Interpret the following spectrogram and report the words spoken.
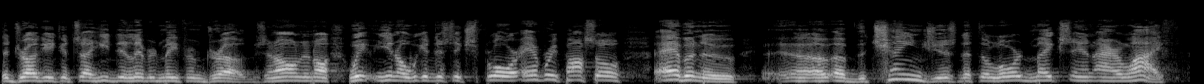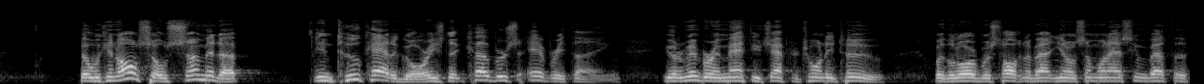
The druggie could say, he delivered me from drugs and on and on. We, you know, we could just explore every possible avenue uh, of the changes that the Lord makes in our life. But we can also sum it up in two categories that covers everything. You remember in Matthew chapter 22, where the Lord was talking about, you know, someone asked him about the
